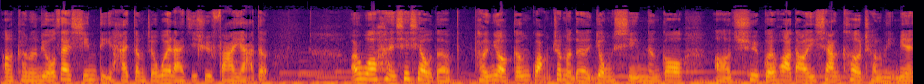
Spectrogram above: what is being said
呃可能留在心底，还等着未来继续发芽的。而我很谢谢我的朋友跟广这么的用心，能够呃去规划到一项课程里面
